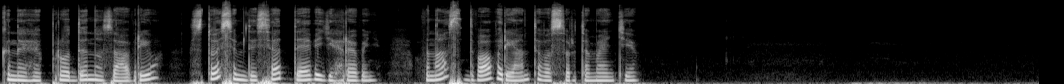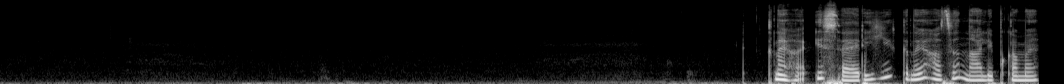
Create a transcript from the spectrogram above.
Книги про динозаврів 179 гривень. В нас два варіанти в асортименті. Книга із серії, книга з наліпками.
